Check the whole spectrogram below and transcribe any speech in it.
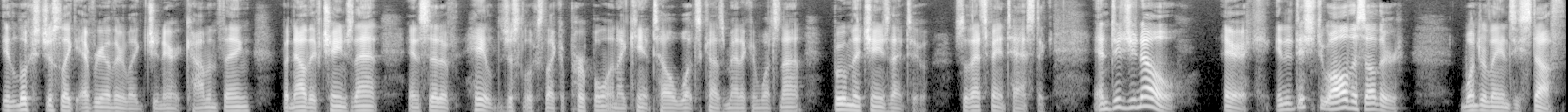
it looks just like every other like generic common thing, but now they've changed that. And instead of hey, it just looks like a purple and I can't tell what's cosmetic and what's not, boom, they changed that too. So that's fantastic. And did you know, Eric, in addition to all this other Wonderlandsy stuff,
